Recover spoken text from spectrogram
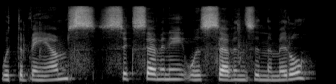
with the bams, six, seven, eight with sevens in the middle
